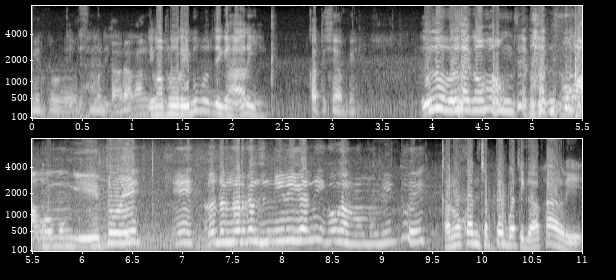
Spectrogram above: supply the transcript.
gitu loh. Hari. Sementara kan Lima puluh ribu per tiga hari. kata siapa? Lu berusaha ngomong setan. Gue gak ngomong gitu eh. Eh, lo denger kan sendiri kan nih, gue gak ngomong gitu eh. Kan lo kan cepet buat tiga kali.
